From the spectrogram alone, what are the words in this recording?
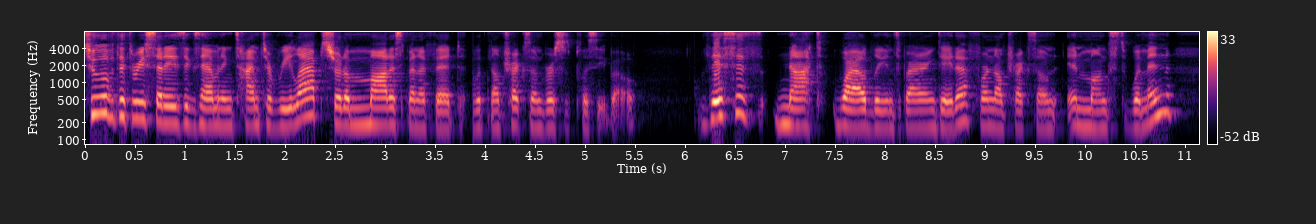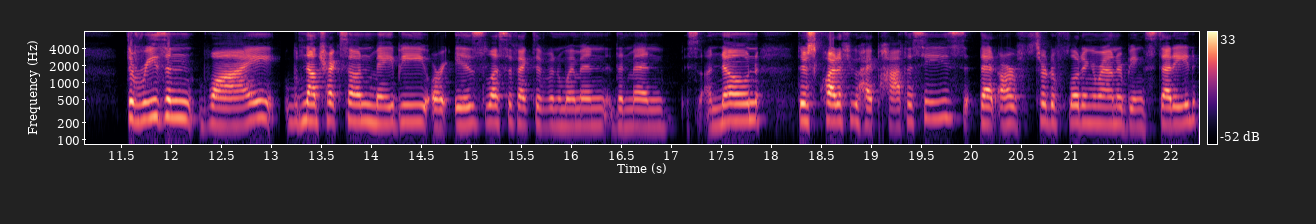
Two of the three studies examining time to relapse showed a modest benefit with naltrexone versus placebo. This is not wildly inspiring data for naltrexone amongst women. The reason why naltrexone may be or is less effective in women than men is unknown. There's quite a few hypotheses that are sort of floating around or being studied.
